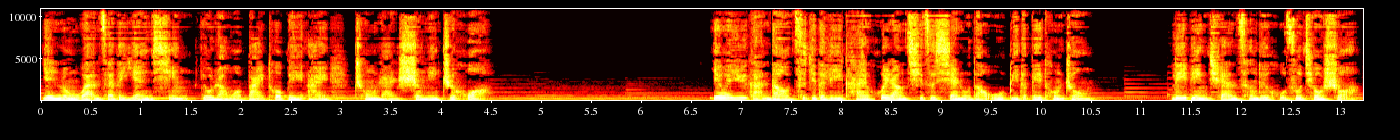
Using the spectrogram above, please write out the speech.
音容宛在的言行又让我摆脱悲哀，重燃生命之火。因为预感到自己的离开会让妻子陷入到无比的悲痛中，李炳全曾对胡素秋说：“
